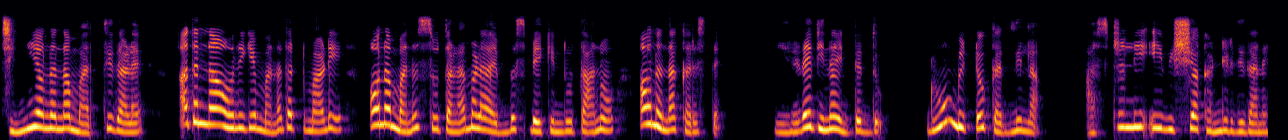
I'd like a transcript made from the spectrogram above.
ಚಿನ್ನಿ ಅವನನ್ನ ಮರ್ತಿದ್ದಾಳೆ. ಅದನ್ನ ಅವನಿಗೆ ಮನದಟ್ಟು ಮಾಡಿ ಅವನ ಮನಸ್ಸು ತಳಮಳ ಎಬ್ಬಿಸ್ಬೇಕೆಂದು ತಾನು ಅವನನ್ನ ಕರೆಸ್ದೆ. ಎರಡೇ ದಿನ ಇದ್ದದ್ದು. ರೂಮ್ ಬಿಟ್ಟು ಕದ್ಲಿಲ್ಲ. ಅಷ್ಟರಲ್ಲಿ ಈ ವಿಷಯ ಕಂಡಿಡ್ದಿದ್ದಾನೆ.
